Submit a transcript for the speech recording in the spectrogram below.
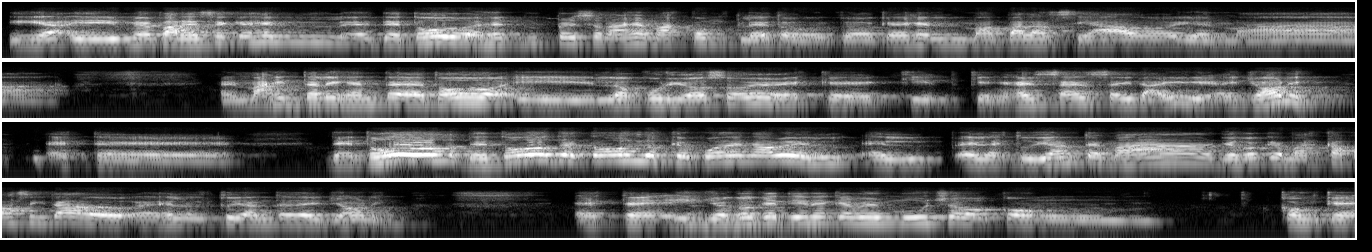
y, y, me parece que es el, de todo, es el personaje más completo, creo que es el más balanceado y el más, el más inteligente de todo. Y lo curioso es que quien es el sensei de ahí es Johnny. Este, de todos, de todos, de todos los que pueden haber, el, el, estudiante más, yo creo que más capacitado es el estudiante de Johnny. Este, y yo creo que tiene que ver mucho con, con que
